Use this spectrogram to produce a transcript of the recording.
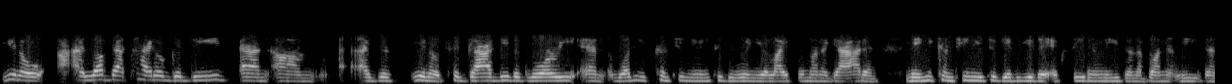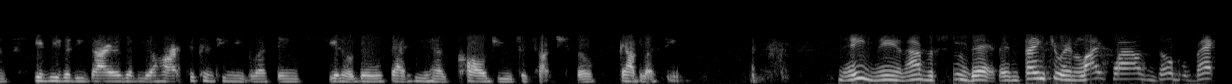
you know, I, love that title, Good Deeds, and um, I just, you know, to God be the glory and what He's continuing to do in your life, woman of God, and may He continue to give you the exceeding exceedingly and abundant abundantly and give you the desires of your heart to continue blessing, you know, those that He has called you to touch. So God bless you. Amen. I receive that. And thank you. And likewise, double back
